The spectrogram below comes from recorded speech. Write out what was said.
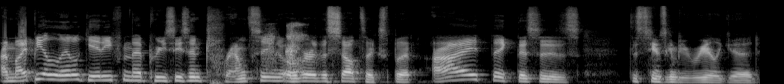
I might be a little giddy from that preseason trouncing over the Celtics, but I think this is this team's going to be really good.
